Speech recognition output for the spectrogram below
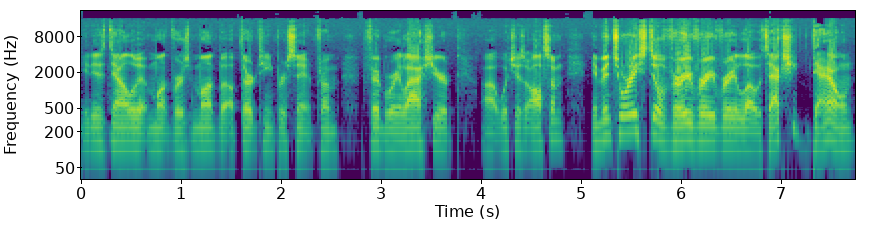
It is down a little bit month versus month, but up 13% from February last year, uh, which is awesome. Inventory is still very, very, very low. It's actually down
